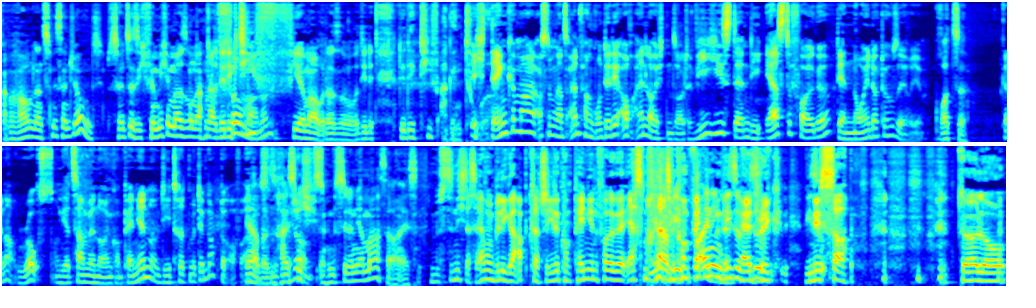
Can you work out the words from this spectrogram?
Aber warum dann Smith Jones? Das hört sich für mich immer so nach einer Firma, ne? Detektivfirma oder so, Die Detektivagentur. Ich denke mal aus einem ganz einfachen Grund, der dir auch einleuchten sollte. Wie hieß denn die erste Folge der neuen Doctor Who Serie? Rotze. Genau, Rose. Und jetzt haben wir einen neuen Companion und die tritt mit dem Doktor auf. Also ja, aber das heißt Jones. nicht, müsste dann ja Martha heißen. Müsste nicht, das wäre wohl ein billiger Abklatscher. Jede Companion-Folge erstmal Ja, nach dem Companion. vor allen Dingen, wieso- Edric, wieso- Nissa. Hello.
